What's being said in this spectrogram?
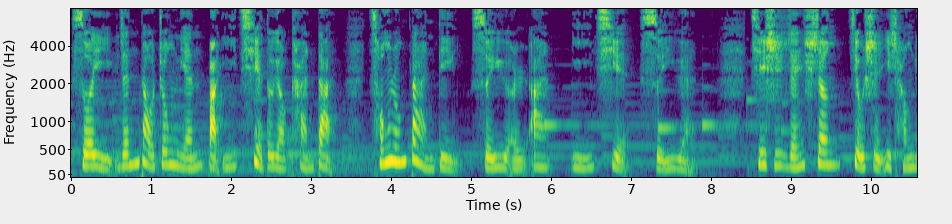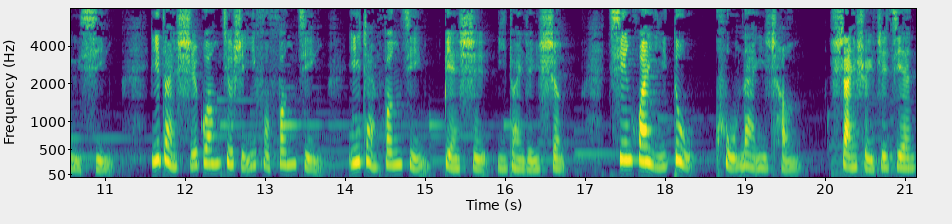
所以，人到中年，把一切都要看淡，从容淡定，随遇而安，一切随缘。其实，人生就是一场旅行，一段时光就是一幅风景，一站风景便是一段人生。清欢一度，苦难一程，山水之间，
